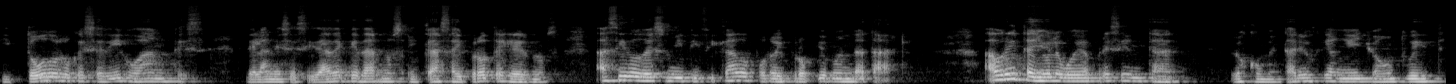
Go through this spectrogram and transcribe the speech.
y todo lo que se dijo antes de la necesidad de quedarnos en casa y protegernos ha sido desmitificado por el propio mandatario. Ahorita yo le voy a presentar los comentarios que han hecho a un tuit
